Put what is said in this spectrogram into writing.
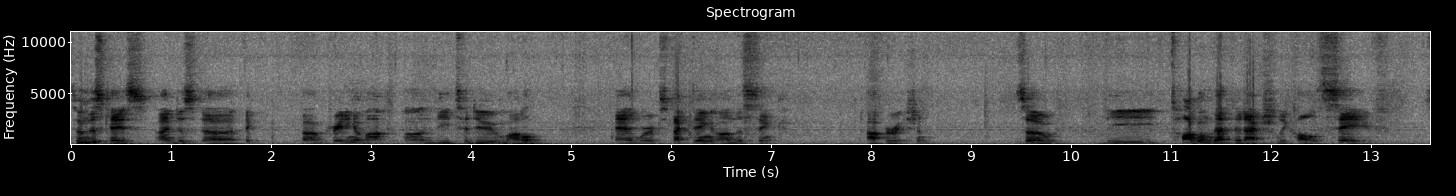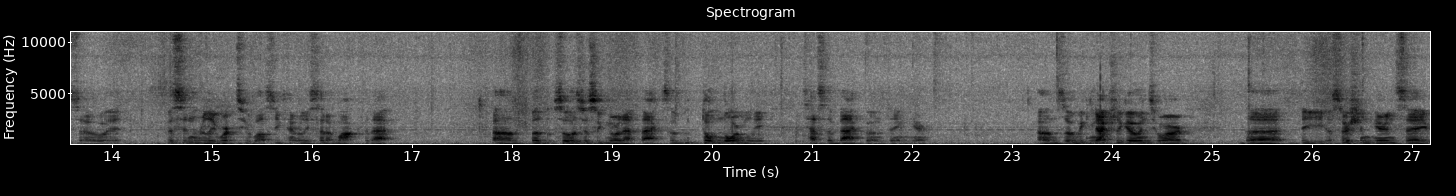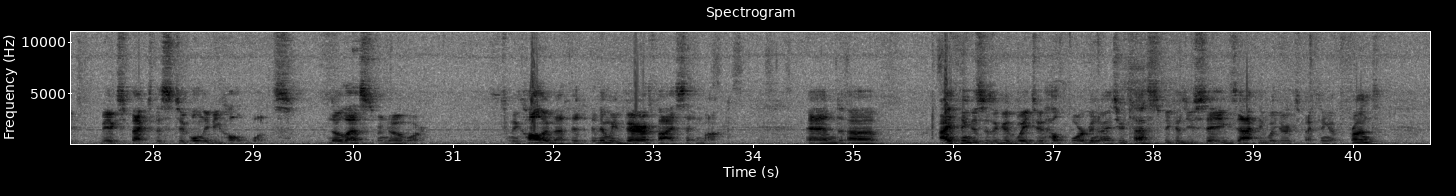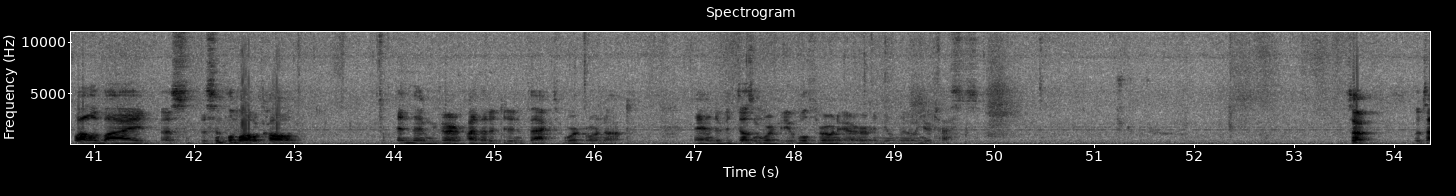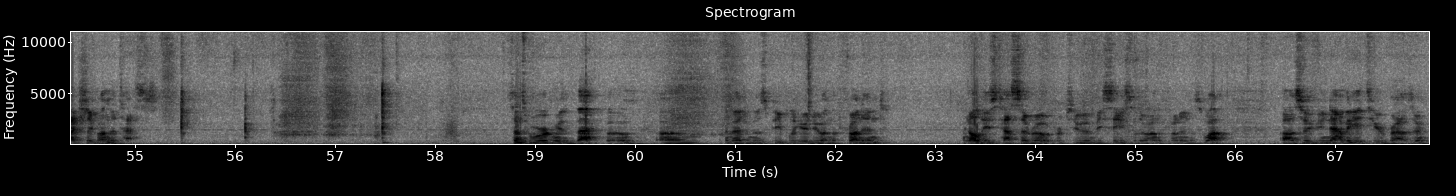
So in this case, I'm just uh, um, creating a mock on the to-do model, and we're expecting on the sync operation. So the toggle method actually calls save. So it, this didn't really work too well, so you can't really set a mock for that. Um, but so let's just ignore that fact. So don't normally test a backbone thing here. Um, so we can actually go into our the the assertion here and say we expect this to only be called once, no less or no more. And we call our method, and then we verify set mock. And uh, I think this is a good way to help organize your tests because you say exactly what you're expecting up front, followed by a, the simple model call, and then we verify that it did in fact work or not. And if it doesn't work, it will throw an error and you'll know in your tests. So let's actually run the tests. Since we're working with Backbone, um, imagine most people here do on the front end. And all these tests I wrote for 2MVC, so they're on the front end as well. Uh, so if you navigate to your browser,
